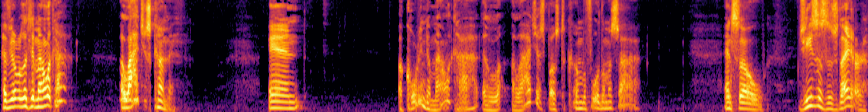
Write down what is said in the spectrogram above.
Have you ever looked at Malachi? Elijah's coming. And according to Malachi, Elijah's supposed to come before the Messiah. And so Jesus is there,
